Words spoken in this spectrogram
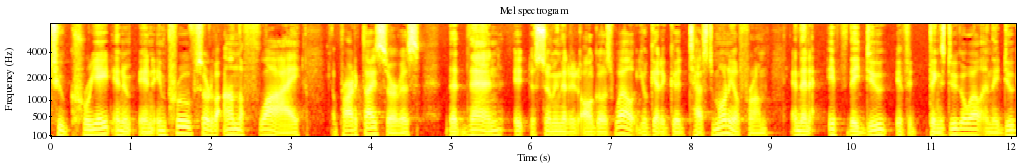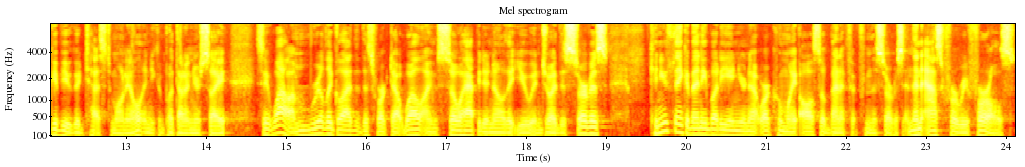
to create and, and improve sort of on the fly a productized service that then, it, assuming that it all goes well, you'll get a good testimonial from. And then if they do, if it, things do go well and they do give you a good testimonial, and you can put that on your site, say, "Wow, I'm really glad that this worked out well. I'm so happy to know that you enjoyed this service." Can you think of anybody in your network who might also benefit from the service? And then ask for referrals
